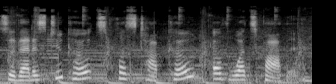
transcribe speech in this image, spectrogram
So that is two coats plus top coat of What's Poppin'.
